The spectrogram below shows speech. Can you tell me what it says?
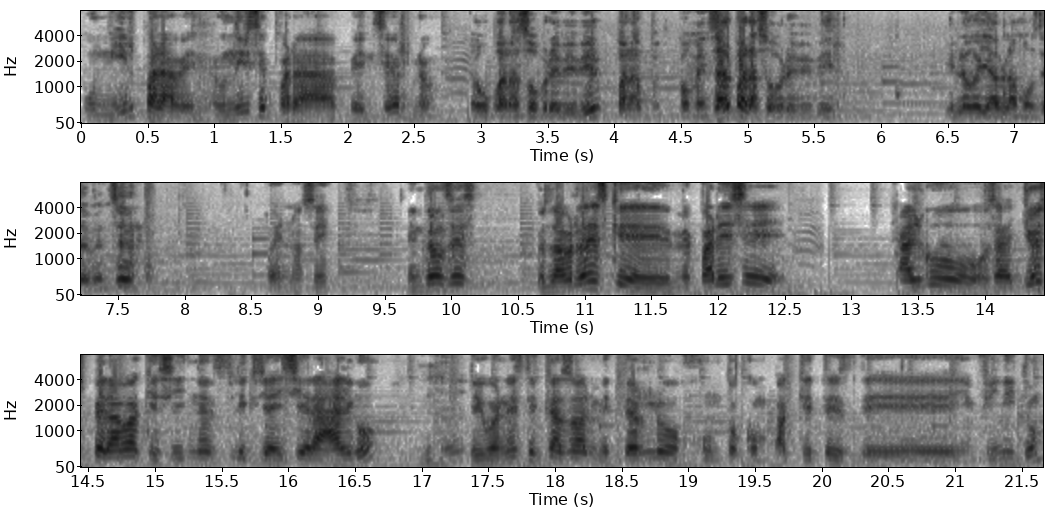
unir para unirse para vencer, ¿no? O para sobrevivir, para comenzar para sobrevivir. Y luego ya hablamos de vencer. Bueno, sí. Entonces, pues la verdad es que me parece algo, o sea, yo esperaba que sí Netflix ya hiciera algo. Digo, en este caso al meterlo junto con paquetes de Infinitum,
